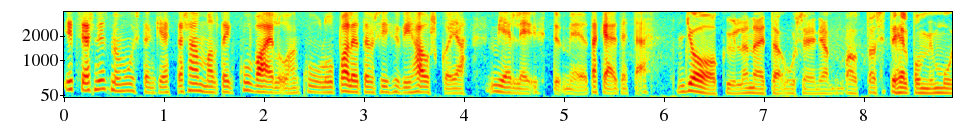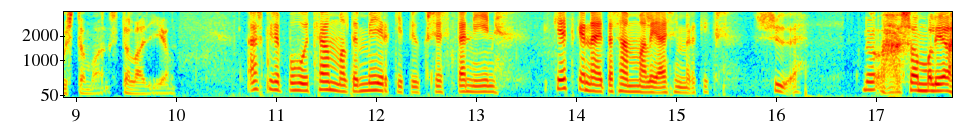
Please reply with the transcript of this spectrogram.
itse asiassa nyt mä muistankin, että sammalten kuvailuhan kuuluu paljon tämmöisiä hyvin hauskoja mieleyhtymiä, joita käytetään. Joo, kyllä näitä usein ja auttaa sitten helpommin muistamaan sitä lajia. Äsken sä puhuit sammalten merkityksestä, niin ketkä näitä sammalia esimerkiksi syö? No sammalia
